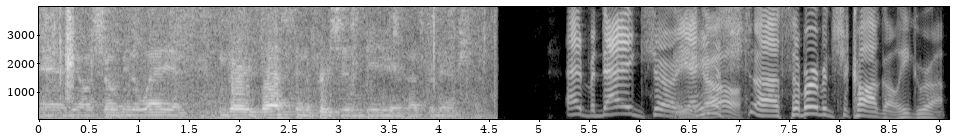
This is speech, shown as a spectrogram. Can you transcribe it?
and you know, showed me the way. And I'm very blessed and appreciative to be here. That's for damn sure. Ed Bedang, sure. Yeah, you he go. was uh, suburban Chicago. He grew up.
